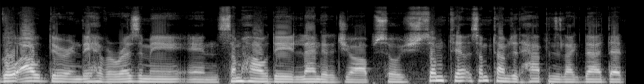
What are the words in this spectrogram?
go out there and they have a resume and somehow they landed a job so sometimes sometimes it happens like that that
